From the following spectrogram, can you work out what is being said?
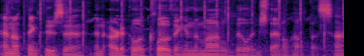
I don't think there's a an article of clothing in the model village that'll help us, huh?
